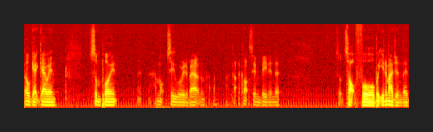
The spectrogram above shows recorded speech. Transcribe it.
they'll get going some point. I'm not too worried about them. I, I can't- I can't see them being in the sort of top four, but you'd imagine they'd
